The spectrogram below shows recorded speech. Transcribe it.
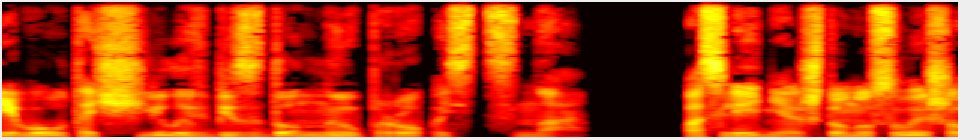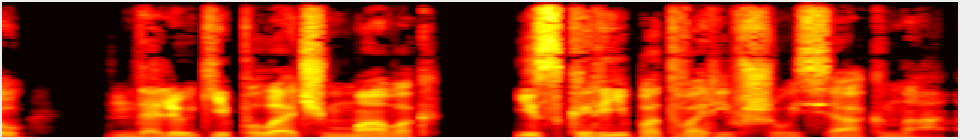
и его утащило в бездонную пропасть сна. Последнее, что он услышал — далекий плач мавок и скрип отворившегося окна.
